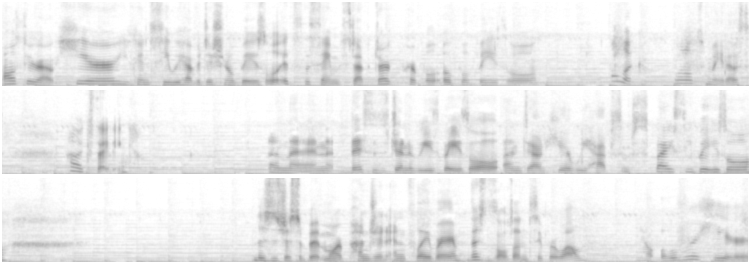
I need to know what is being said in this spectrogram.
All throughout here, you can see we have additional basil. It's the same stuff, dark purple opal basil. Oh look, little tomatoes. How exciting. And then this is Genovese basil, and down here we have some spicy basil. This is just a bit more pungent in flavor. This is all done super well. Now over here,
